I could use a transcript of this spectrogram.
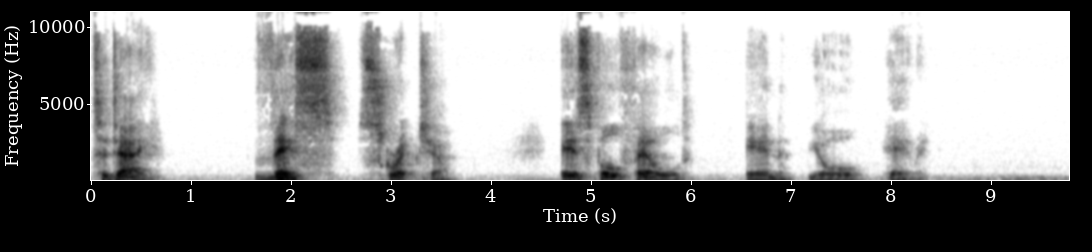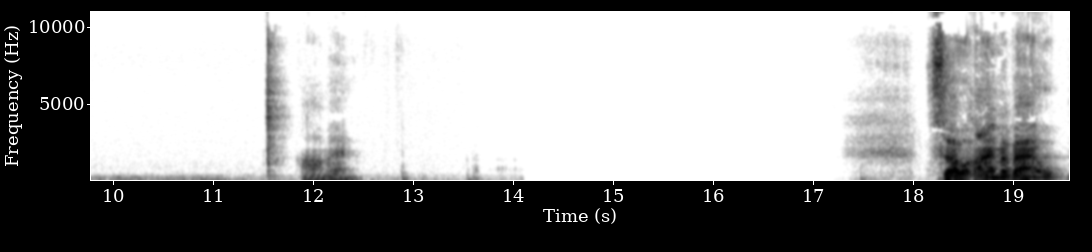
Today, this scripture is fulfilled in your hearing. Amen. So I'm about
